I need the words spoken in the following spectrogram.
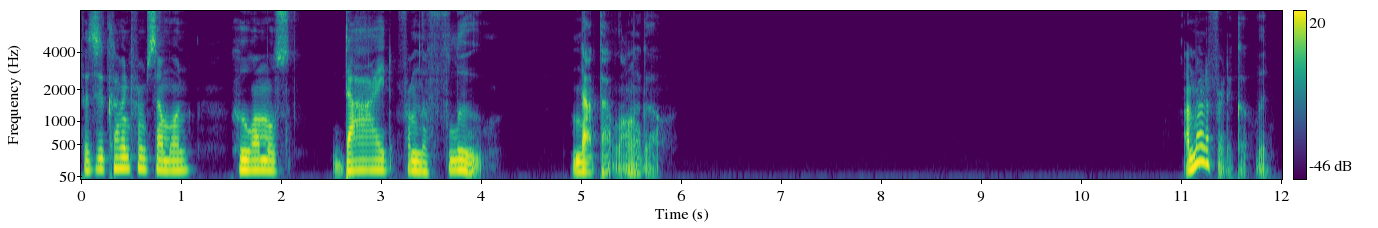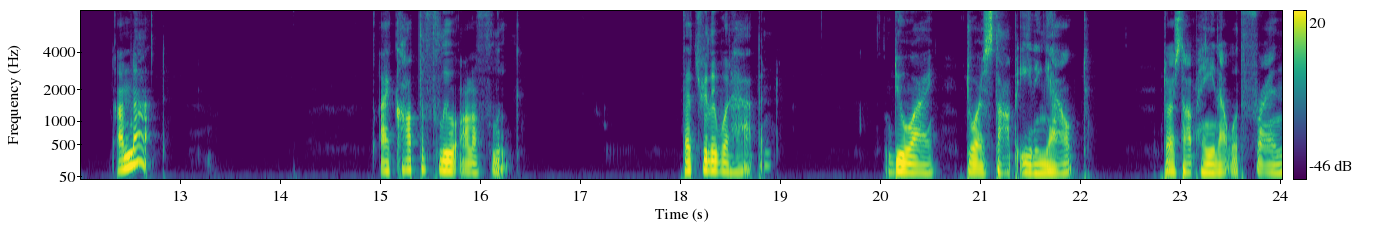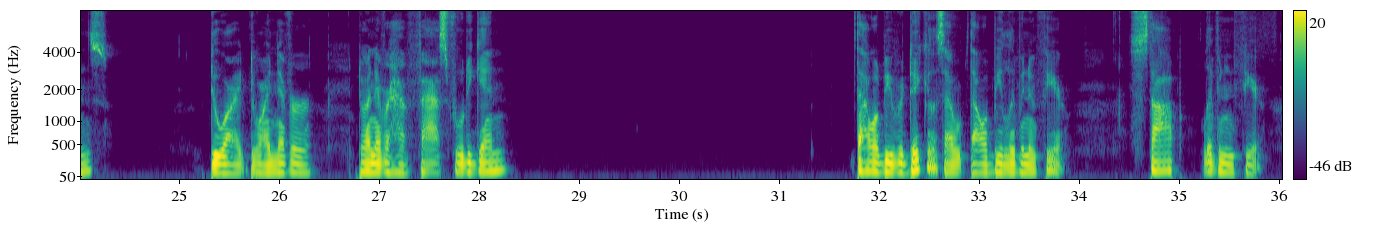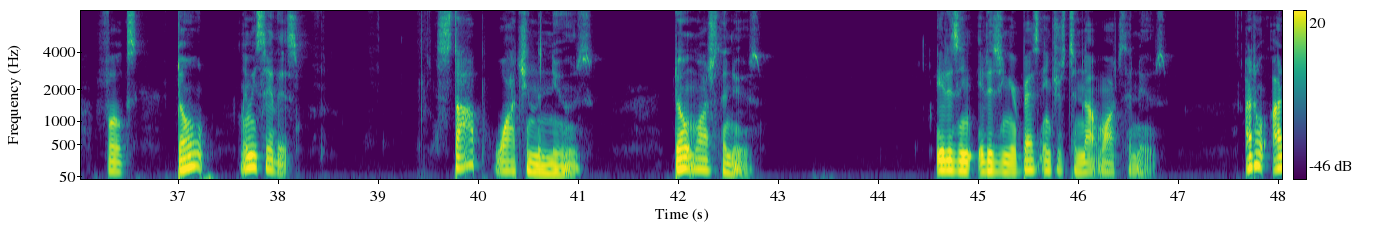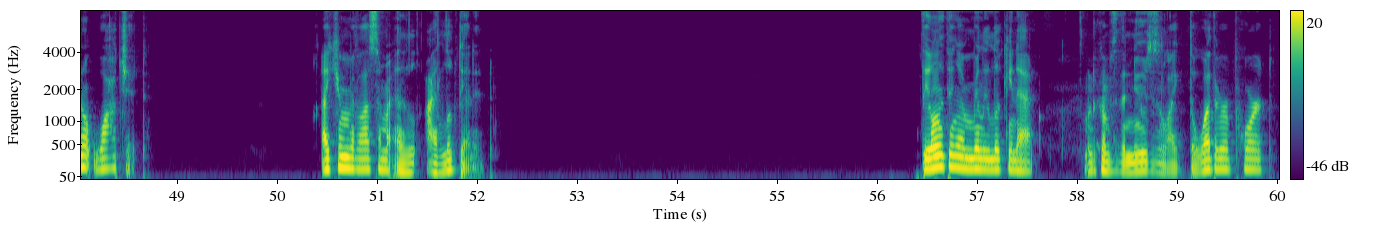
This is coming from someone who almost died from the flu not that long ago. I'm not afraid of COVID. I'm not. I caught the flu on a fluke. That's really what happened. Do I do I stop eating out? Do I stop hanging out with friends? Do I do I never do I never have fast food again? That would be ridiculous. That, would be living in fear. Stop living in fear. Folks, don't, let me say this. Stop watching the news. Don't watch the news. It is in, it is in your best interest to not watch the news. I don't, I don't watch it. I can't remember the last time I, I looked at it. The only thing I'm really looking at when it comes to the news is like the weather report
